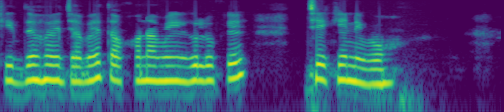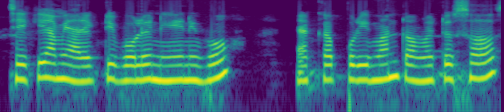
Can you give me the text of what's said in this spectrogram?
সিদ্ধ হয়ে যাবে, তখন আমি এগুলোকে ছেঁকে নেব। ছেঁকে আমি আরেকটি বলে নিয়ে নিব। এক কাপ পরিমাণ টমেটো সস।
